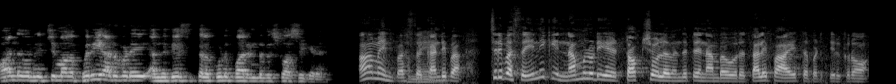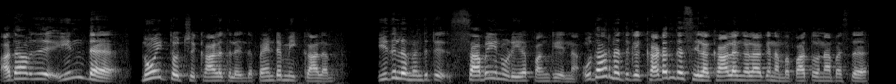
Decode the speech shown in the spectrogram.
ஆண்டவர் நிச்சயமாக பெரிய அறுவடை அந்த தேசத்துல கொடுப்பார் என்று விசுவாசிக்கிறேன். Amen pastor. கண்டிப்பா. சரி பாஸ்டர் இன்னைக்கு நம்மளுடைய டாக் ஷோல வந்துட்டு நம்ம ஒரு தலைப்பை ஆயத்தப்படுத்தி இருக்கிறோம் அதாவது இந்த நோய் தொற்று காலத்துல இந்த பேண்டமிக் காலம் இதுல வந்துட்டு சபையினுடைய பங்கு என்ன? உதாரணத்துக்கு கடந்த சில காலங்களாக நம்ம பார்த்தோம்னா பாஸ்டர்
